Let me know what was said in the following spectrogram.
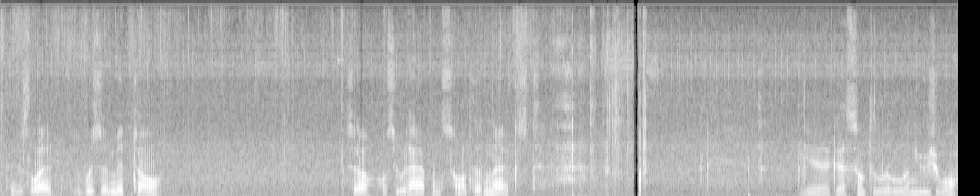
I think it's lead. It was a mid-tone. So, we'll see what happens. On to the next. Yeah, I got something a little unusual.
